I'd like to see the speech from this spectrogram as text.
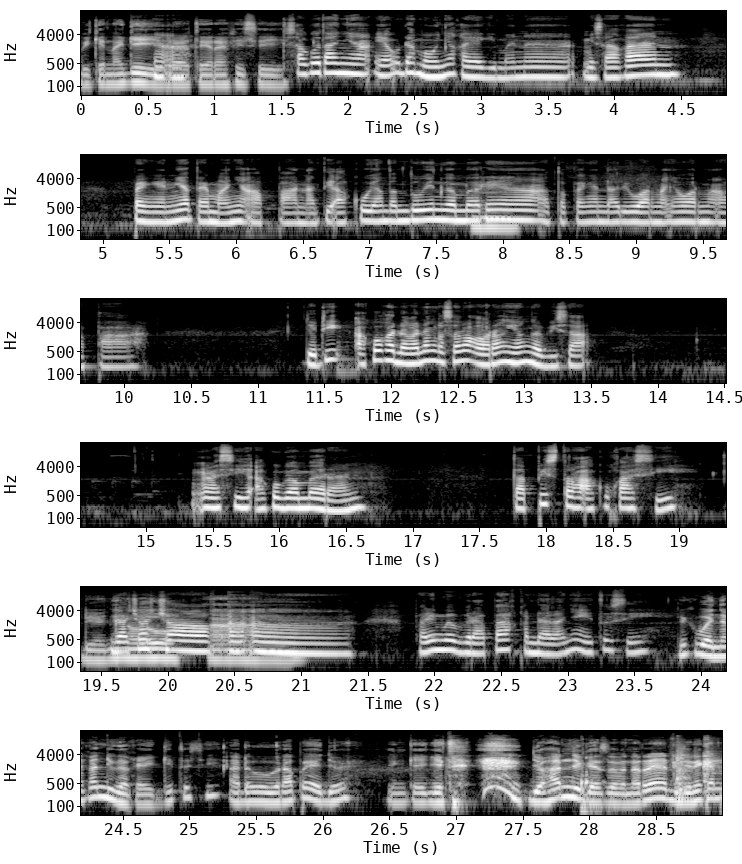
bikin lagi ya. berarti revisi. Terus aku tanya ya udah maunya kayak gimana? Misalkan pengennya temanya apa? Nanti aku yang tentuin gambarnya hmm. atau pengen dari warnanya warna apa? Jadi aku kadang-kadang kesel orang yang nggak bisa ngasih aku gambaran tapi setelah aku kasih nggak cocok. Ah. uh -uh paling beberapa kendalanya itu sih. Ini kebanyakan juga kayak gitu sih. Ada beberapa ya Joy yang kayak gitu. Johan juga sebenarnya di sini kan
